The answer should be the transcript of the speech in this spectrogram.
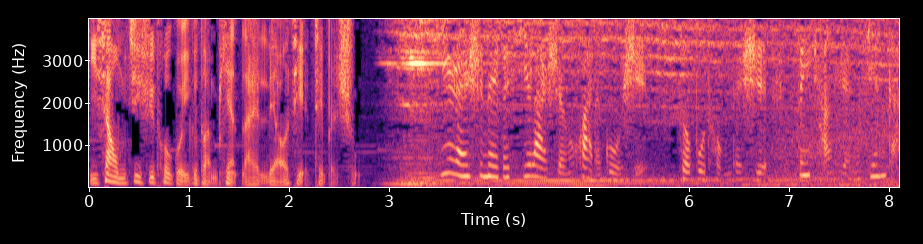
以下我们继续透过一个短片来了解这本书，依然是那个希腊神话的故事，所不同的是非常人间感。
